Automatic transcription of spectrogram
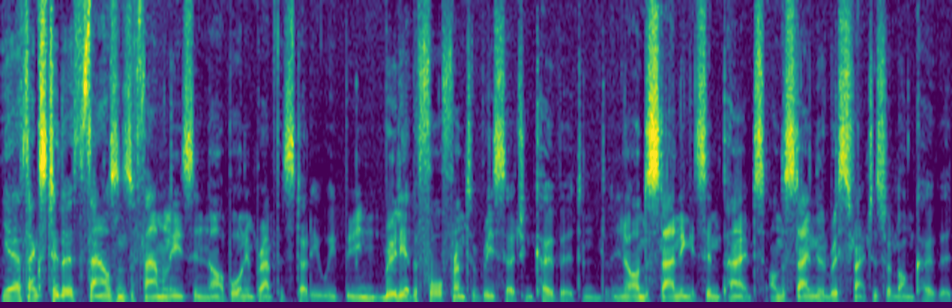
Yeah, thanks to the thousands of families in our Born in Bradford study, we've been really at the forefront of researching COVID and you know, understanding its impact, understanding the risk factors for long COVID.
